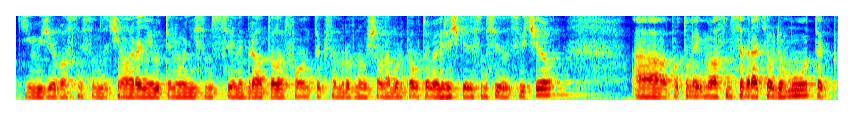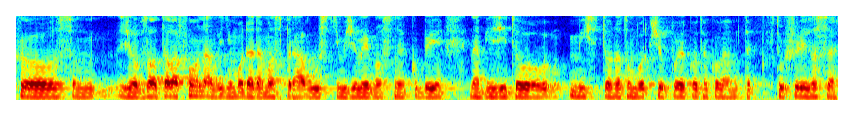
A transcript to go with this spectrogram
tím, že vlastně jsem začínal ranní rutinu, ani jsem si nebral telefon, tak jsem rovnou šel na workoutové hřiště, kde jsem si zacvičil. A potom, jakmile jsem se vrátil domů, tak eh, jsem že vzal telefon a vidím od Adama zprávu s tím, že mi vlastně jakoby nabízí to místo na tom workshopu jako takovém. Tak v tu chvíli zase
